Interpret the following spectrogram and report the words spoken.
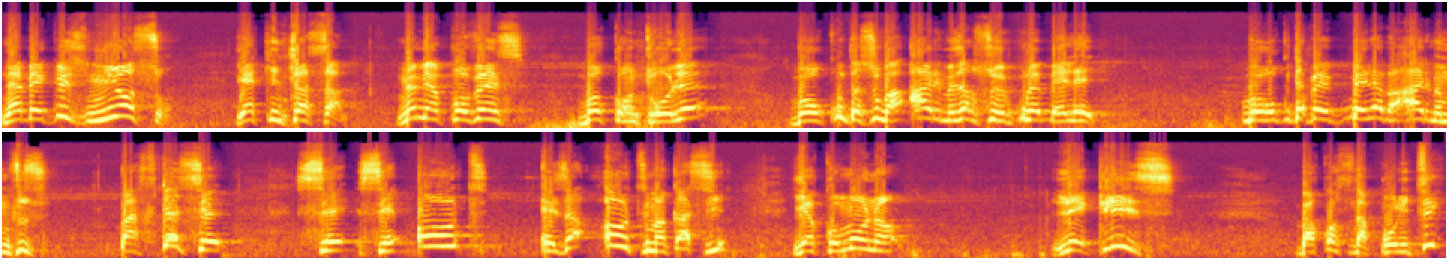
na baeglise nyonso ya kinshasa meme ya province bocontrole bokokuta so baarme eza mosusu kuna ebele bokokuta mpe ebele ya baarme mosusu parce que c'est honte eza honte makasi ya komona l'église bakosi na politique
